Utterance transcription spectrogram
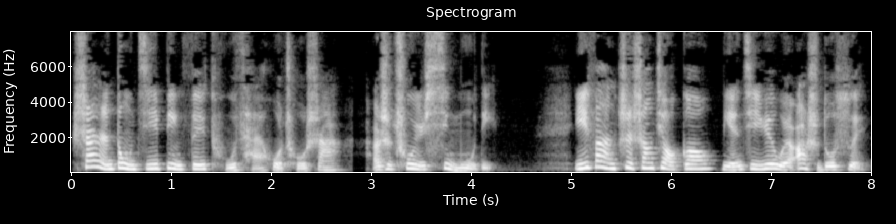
杀人动机并非图财或仇杀，而是出于性目的。疑犯智商较高，年纪约为二十多岁。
